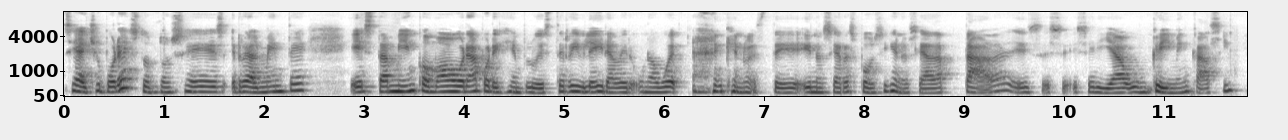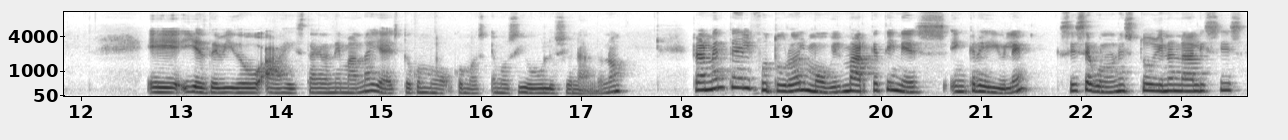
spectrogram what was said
se ha hecho por esto. Entonces, realmente es también como ahora, por ejemplo, es terrible ir a ver una web que no, esté, no sea responsive, que no sea adaptada, sería un crimen casi. Eh, y es debido a esta gran demanda y a esto como, como hemos ido evolucionando, ¿no? Realmente el futuro del móvil marketing es increíble. Sí, según un estudio y un análisis,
